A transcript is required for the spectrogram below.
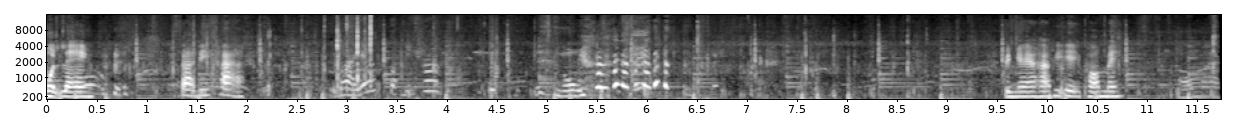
หมดแรง สวัสดีค่ะบายอะสวัสดีค่ะ งง เป็นไงอะคะพี่เอ พร้อมไหมพร้อมมาก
